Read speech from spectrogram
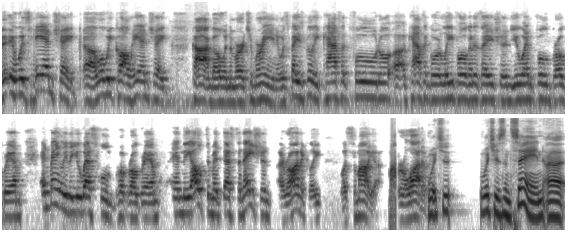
It was handshake, uh, what we call handshake cargo in the Merchant Marine. It was basically Catholic food, uh, Catholic relief organization, UN food program, and mainly the U.S. food program. And the ultimate destination, ironically, was Somalia for a lot of it. Which is, which is insane. Uh,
